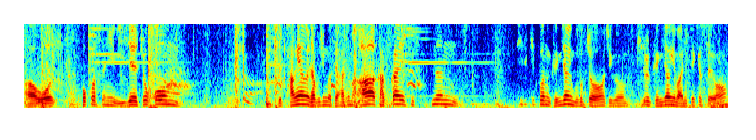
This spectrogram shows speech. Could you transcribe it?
아, 워, 포커스님, 이제 조금 방향을 잡으신 것 같아요. 하지만, 아, 가까이 붙는 피스키퍼는 굉장히 무섭죠. 지금 피를 굉장히 많이 뺏겼어요.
